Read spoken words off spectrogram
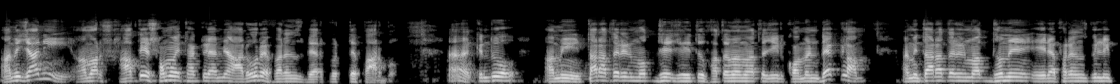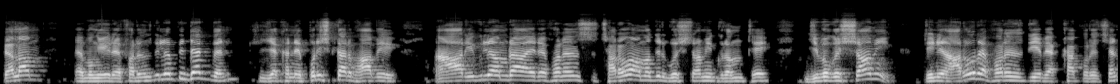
আমি জানি আমার হাতে সময় থাকলে আমি আরও রেফারেন্স বের করতে পারব। হ্যাঁ কিন্তু আমি তাড়াতাড়ির মধ্যে যেহেতু ফাতেমা মাতাজির কমেন্ট দেখলাম আমি তাড়াতাড়ির মাধ্যমে এই রেফারেন্সগুলি পেলাম এবং এই রেফারেন্সগুলো আপনি দেখবেন যেখানে পরিষ্কারভাবে আর এগুলো আমরা এই রেফারেন্স ছাড়াও আমাদের গোস্বামী গ্রন্থে জীব গোস্বামী তিনি আরও রেফারেন্স দিয়ে ব্যাখ্যা করেছেন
